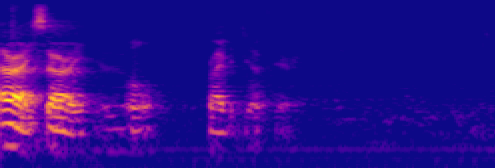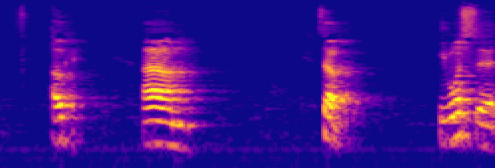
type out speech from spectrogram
All right, sorry. A little private joke there. Okay. Um, so, he wants to,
